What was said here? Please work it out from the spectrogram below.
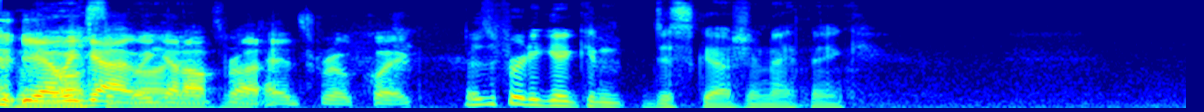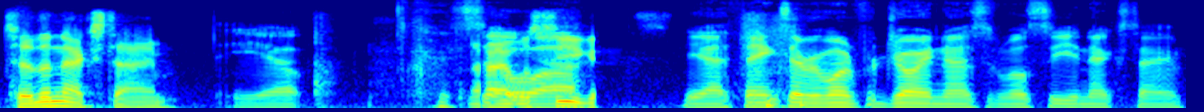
yeah. Yeah, we got we got off broadheads real quick. It was a pretty good con- discussion, I think. To the next time. Yep. all right, we'll see you uh, guys. Yeah, thanks everyone for joining us, and we'll see you next time.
